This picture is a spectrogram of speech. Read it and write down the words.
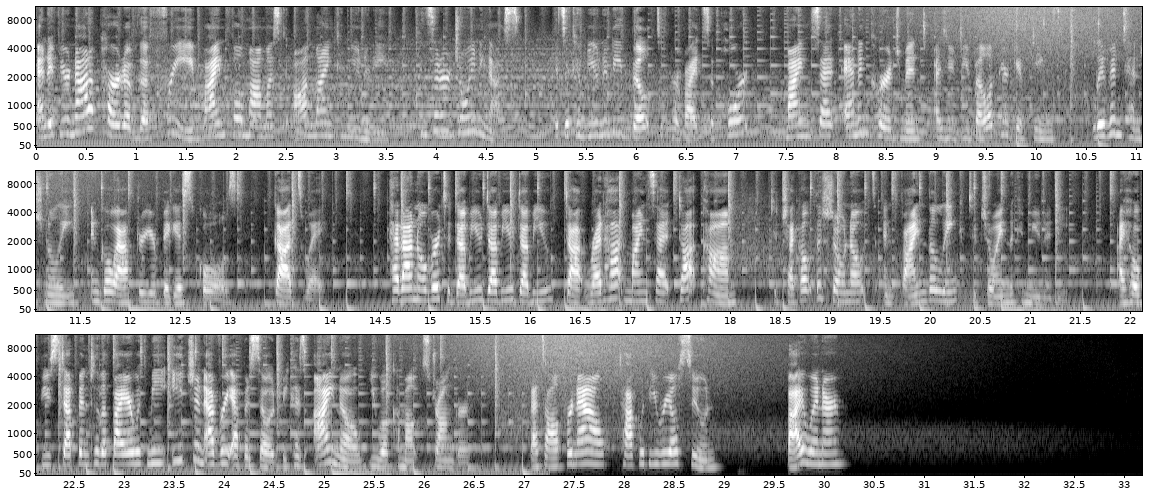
And if you're not a part of the free Mindful Mamas online community, consider joining us. It's a community built to provide support, mindset, and encouragement as you develop your giftings, live intentionally, and go after your biggest goals God's way. Head on over to www.redhotmindset.com to check out the show notes and find the link to join the community. I hope you step into the fire with me each and every episode because I know you will come out stronger. That's all for now. Talk with you real soon. Bye, winner.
